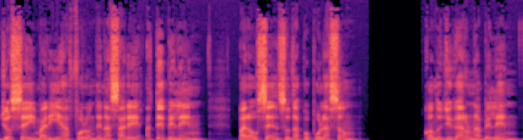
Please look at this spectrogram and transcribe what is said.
José e Maria foram de Nazaré até Belém para o censo da população. Quando chegaram a Belém,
